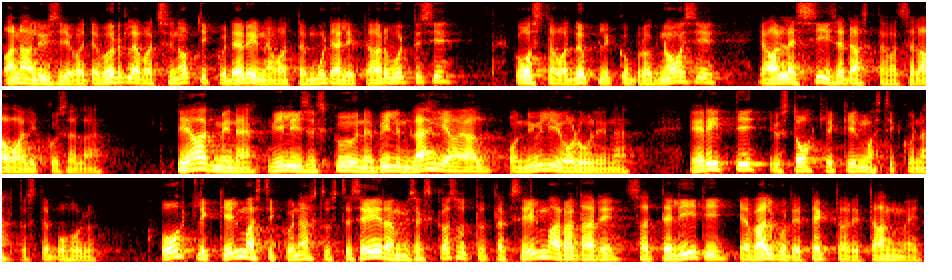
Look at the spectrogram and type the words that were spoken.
analüüsivad ja võrdlevad sünoptikud erinevate mudelite arvutusi, koostavad lõpliku prognoosi ja alles siis edastavad selle avalikkusele. teadmine, milliseks kujuneb ilm lähiajal, on ülioluline, eriti just ohtlike ilmastikunähtuste puhul ohtlike ilmastikunähtuste seiramiseks kasutatakse ilmaradari, satelliidi ja välgudetektorite andmeid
